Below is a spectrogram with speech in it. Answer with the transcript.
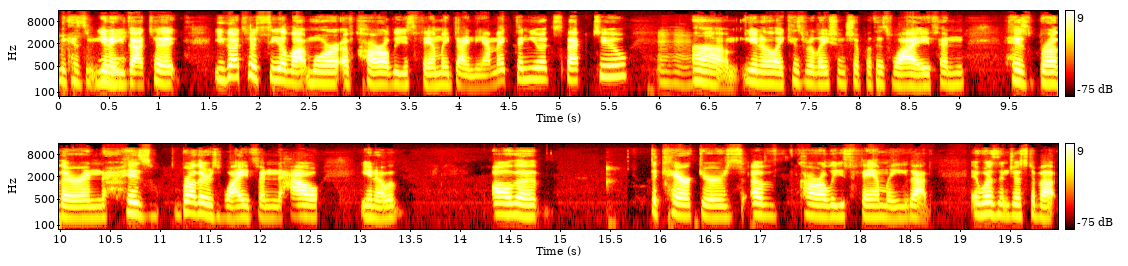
because you know you got to you got to see a lot more of Carl Lee's family dynamic than you expect to hmm um you know like his relationship with his wife and his brother and his brother's wife and how you know all the the characters of Carl Lee's family you got it wasn't just about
